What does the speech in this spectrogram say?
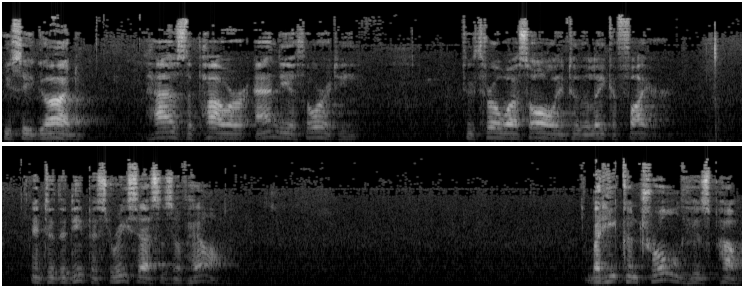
You see, God has the power and the authority to throw us all into the lake of fire, into the deepest recesses of hell. But he controlled his power.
